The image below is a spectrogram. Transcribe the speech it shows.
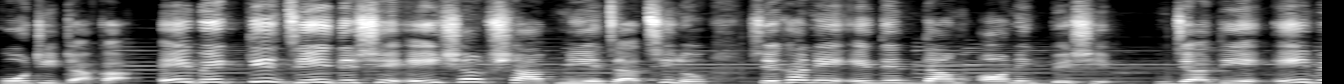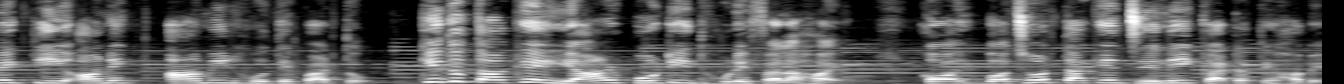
কোটি টাকা। এই ব্যক্তি যেই দেশে এইসব সাপ নিয়ে যাচ্ছিল, সেখানে এদের দাম অনেক বেশি, যা দিয়ে এই ব্যক্তি অনেক আমির হতে পারত। কিন্তু তাকে এয়ারপোর্টই ধরে ফেলা হয়। কয়েক বছর তাকে জেলেই কাটাতে হবে।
